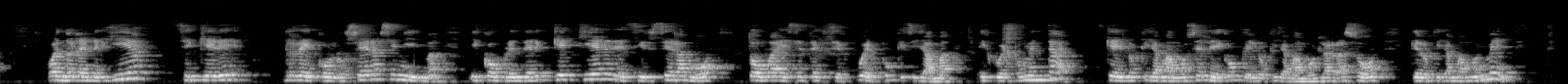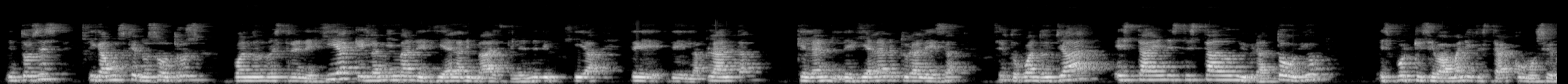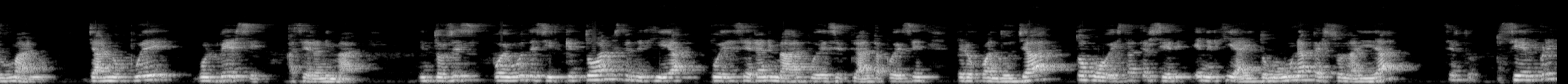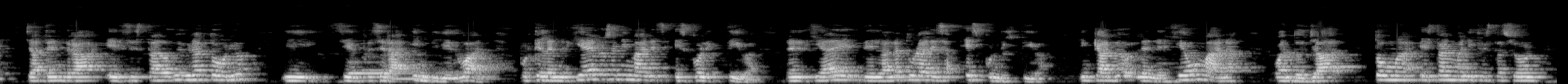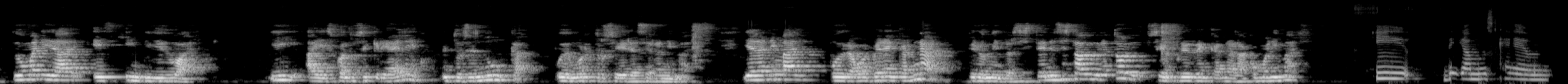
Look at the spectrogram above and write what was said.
Cuando la energía se quiere reconocer a sí misma y comprender qué quiere decir ser amor, toma ese tercer cuerpo que se llama el cuerpo mental que es lo que llamamos el ego, que es lo que llamamos la razón, que es lo que llamamos mente. Entonces, digamos que nosotros, cuando nuestra energía, que es la misma energía del animal, que es la energía de, la planta, que es la energía de la naturaleza, ¿cierto? Cuando ya está en este estado vibratorio, es porque se va a manifestar como ser humano, ya no puede volverse a ser animal. Entonces podemos decir que toda nuestra energía puede ser animal, puede ser planta, puede ser, pero cuando ya tomó esta tercera energía y tomó una personalidad, ¿cierto? Siempre ya tendrá ese estado vibratorio y siempre será individual, porque la energía de los animales es colectiva, la energía de, de la naturaleza es colectiva. En cambio, la energía humana, cuando ya toma esta manifestación de humanidad, es individual. Y ahí es cuando se crea el ego. Entonces nunca podemos retroceder a ser animales. Y el animal podrá volver a encarnar, pero mientras esté en ese estado vibratorio, siempre reencarnará como animal. Y digamos que mm,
